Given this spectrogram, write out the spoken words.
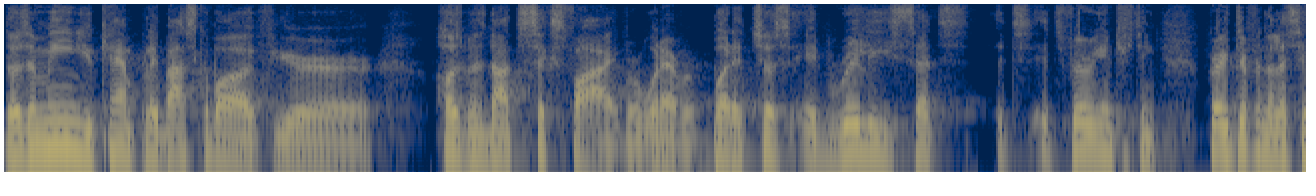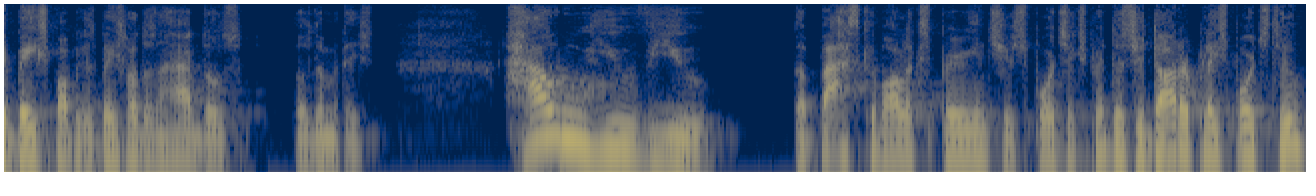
Doesn't mean you can't play basketball if you're husband's not six five or whatever. But it just it really sets it's it's very interesting, very different than let's say baseball because baseball doesn't have those those limitations. How do you view the basketball experience, your sports experience? Does your daughter play sports too?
